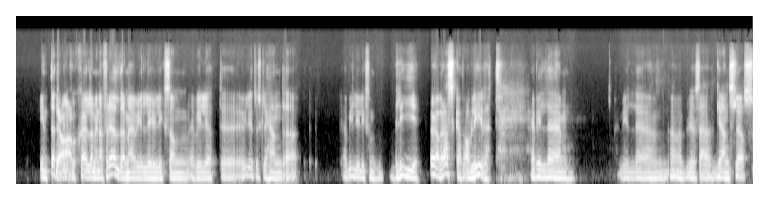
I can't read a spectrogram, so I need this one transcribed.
Inte att jag ville få skälla mina föräldrar, men jag ville ju liksom, jag ville att, eh, jag ville att det skulle hända. Jag ville ju liksom bli överraskad av livet. Jag ville, ville bli så här gränslös.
